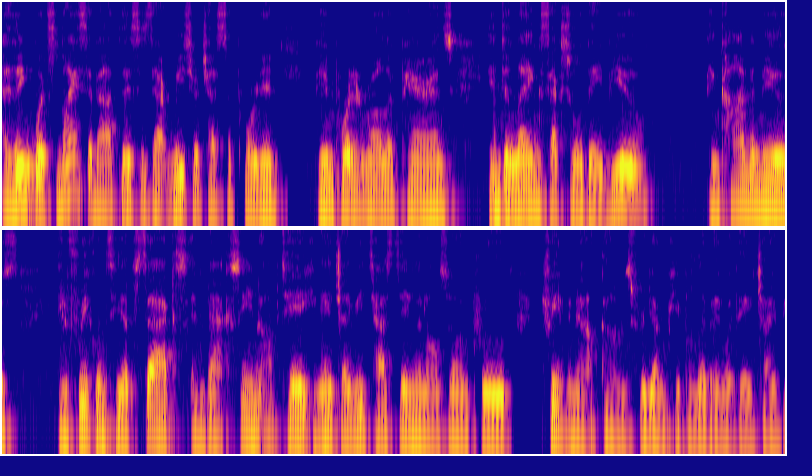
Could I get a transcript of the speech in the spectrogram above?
I think what's nice about this is that research has supported the important role of parents in delaying sexual debut in condom use in frequency of sex in vaccine uptake in hiv testing and also improved treatment outcomes for young people living with hiv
